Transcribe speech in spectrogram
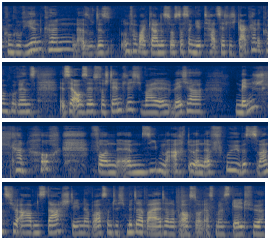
konkurrieren können. Also das Unverpacktladen ist, was das angeht, tatsächlich gar keine Konkurrenz. Ist ja auch selbstverständlich, weil welcher Mensch kann auch von ähm, 7, 8 Uhr in der Früh bis 20 Uhr abends dastehen. Da brauchst du natürlich Mitarbeiter, da brauchst du auch erstmal das Geld für.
